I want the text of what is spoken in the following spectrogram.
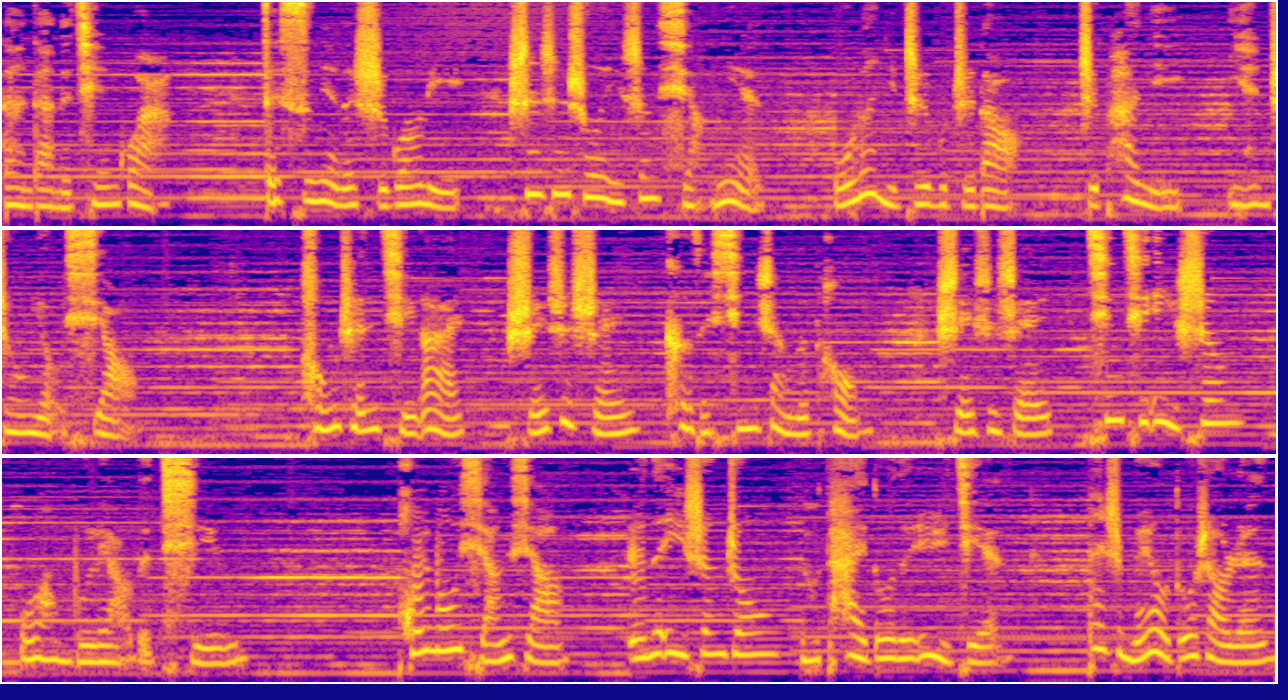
淡淡的牵挂。在思念的时光里，深深说一声想念，无论你知不知道，只盼你。眼中有笑，红尘情爱，谁是谁刻在心上的痛？谁是谁倾其一生忘不了的情？回眸想想，人的一生中有太多的遇见，但是没有多少人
